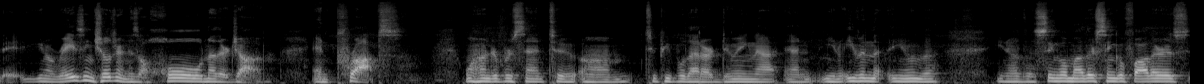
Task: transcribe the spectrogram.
you know, raising children is a whole nother job, and props. 100% to um, to people that are doing that and you know even the you know the you know the single mothers single fathers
